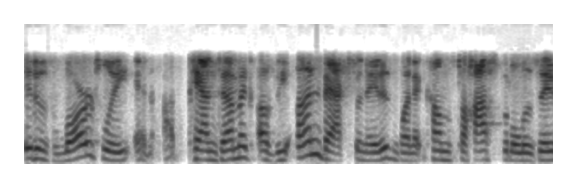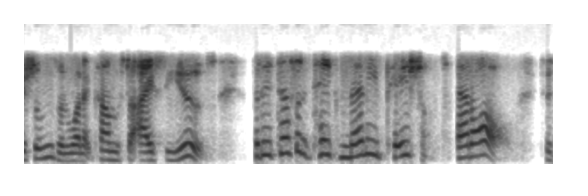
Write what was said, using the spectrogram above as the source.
It is largely an, a pandemic of the unvaccinated when it comes to hospitalizations and when it comes to ICUs. But it doesn't take many patients at all to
